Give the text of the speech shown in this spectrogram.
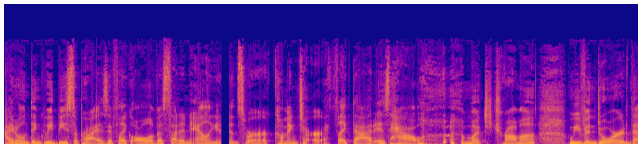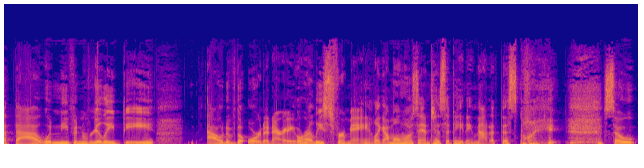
I don't think we'd be surprised if like all of a sudden aliens were coming to earth. Like that is how much trauma we've endured that that wouldn't even really be out of the ordinary, or at least for me. Like I'm almost anticipating that at this point. so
